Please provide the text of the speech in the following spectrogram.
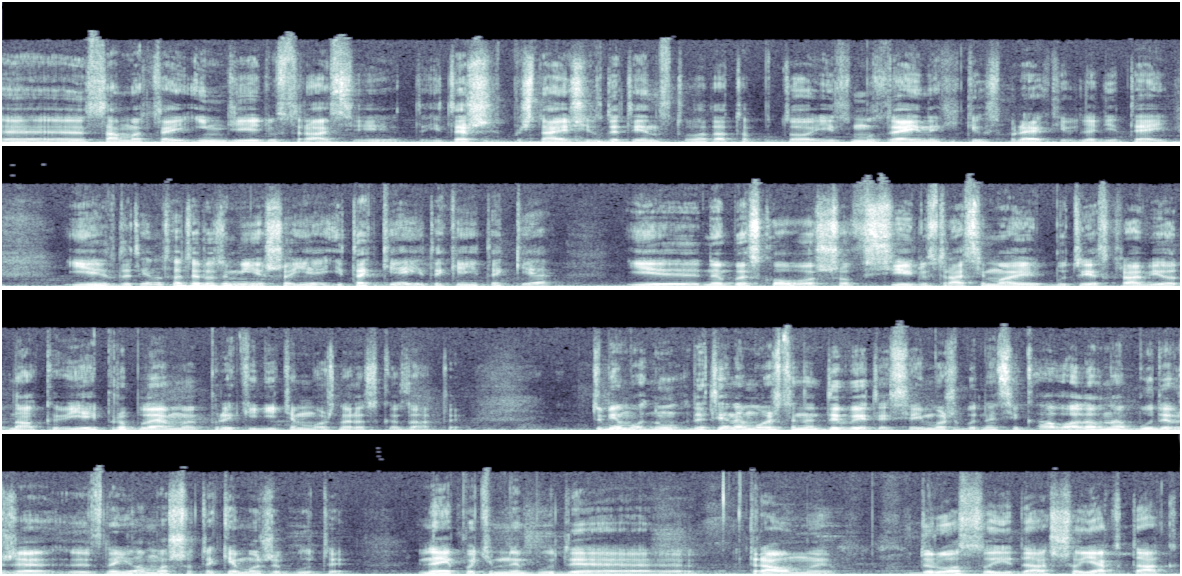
е, саме цей інді ілюстрації, і теж починаючи з дитинства, да, тобто із музейних якихось проєктів для дітей. І з дитинства ти розумієш, що є і таке, і таке, і таке. І не обов'язково, що всі ілюстрації мають бути яскраві і однакові. Є й проблеми, про які дітям можна розказати. Тобі ну, дитина може не дивитися і може бути не цікаво, але вона буде вже е, знайома, що таке може бути. В неї потім не буде е, травми дорослої, да, що як так,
